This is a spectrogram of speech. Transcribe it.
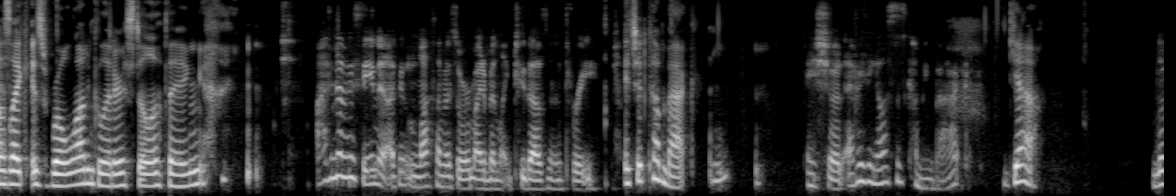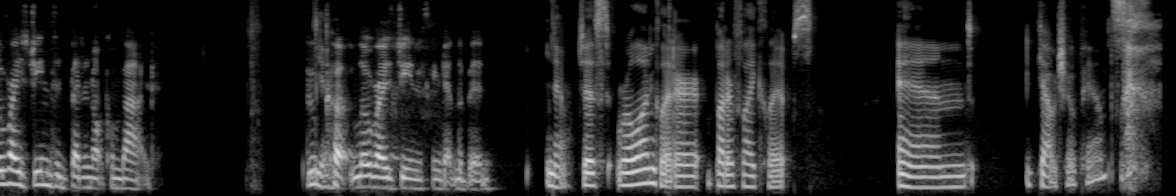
I was like, is roll on glitter still a thing? I've never seen it. I think the last time I saw it might have been like 2003. It should come back. It should. Everything else is coming back. Yeah. Low rise jeans had better not come back. Boot Yeah. cut low rise jeans can get in the bin. No, just roll on glitter, butterfly clips, and gaucho pants.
